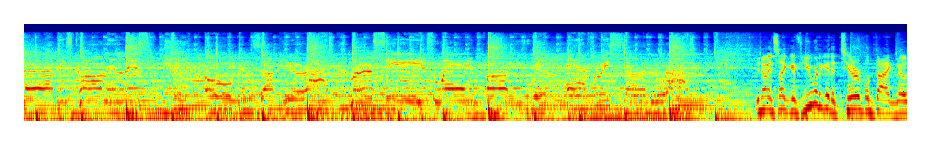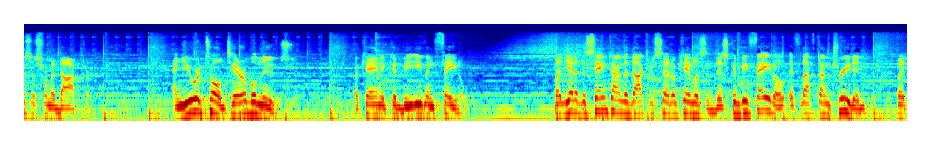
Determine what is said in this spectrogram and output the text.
love is calling, listen, truth opens up your eyes. Mercy is waiting for you with every sunrise. You know, it's like if you were to get a terrible diagnosis from a doctor and you were told terrible news, okay, and it could be even fatal. But yet at the same time, the doctor said, okay, listen, this could be fatal if left untreated, but,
